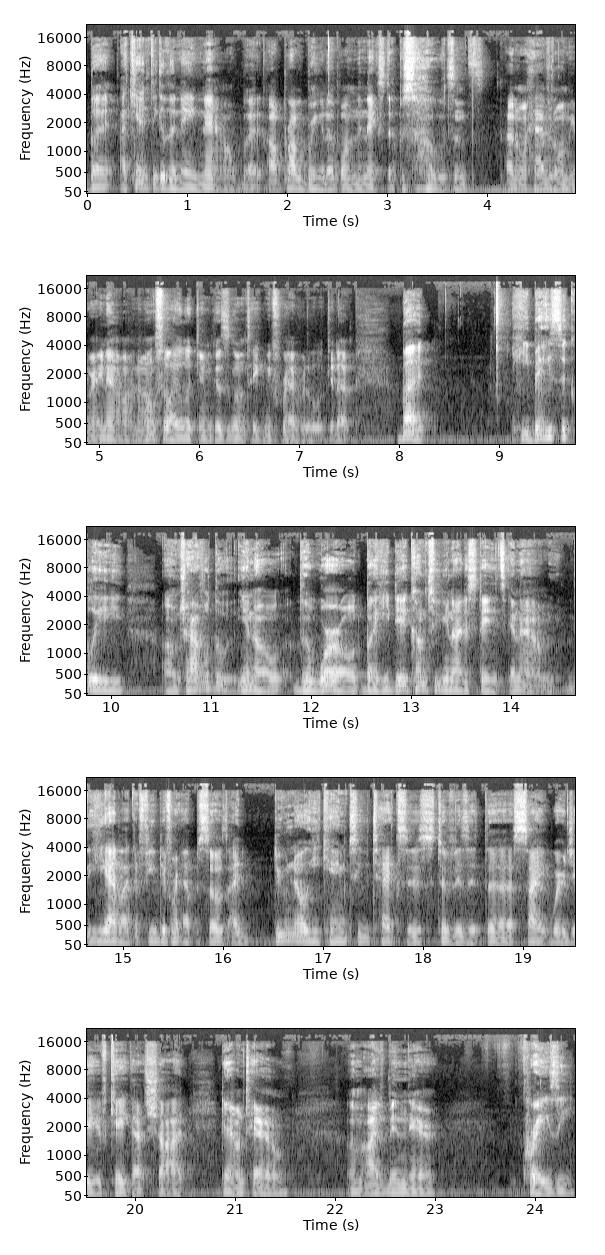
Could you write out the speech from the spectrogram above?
but i can't think of the name now but i'll probably bring it up on the next episode since i don't have it on me right now and i don't feel like looking because it's going to take me forever to look it up but he basically um, traveled the you know the world but he did come to the united states and um, he had like a few different episodes i do know he came to texas to visit the site where jfk got shot downtown um, i've been there crazy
